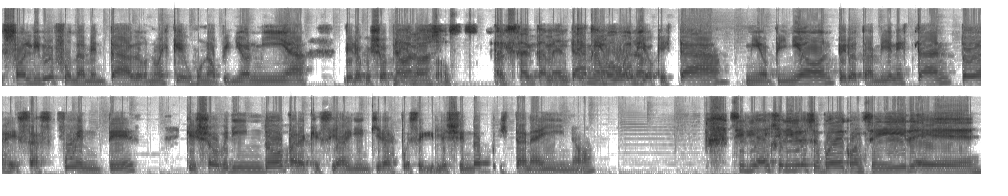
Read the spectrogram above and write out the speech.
son libros fundamentados, no es que es una opinión mía de lo que yo pienso. No, no, exactamente. Está, muy bueno. que está mi opinión, pero también están todas esas fuentes que yo brindo para que si alguien quiera después seguir leyendo, están ahí, ¿no? Silvia, este libro se puede conseguir eh,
